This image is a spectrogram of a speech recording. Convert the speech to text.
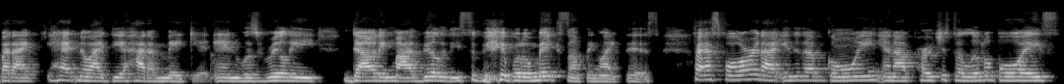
but I had no idea how to make it and was really doubting my abilities to be able to make something like this. Fast forward, I ended up going and I purchased a little boy's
